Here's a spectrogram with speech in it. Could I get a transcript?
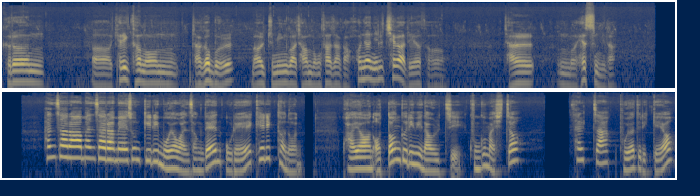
그런 어, 캐릭터 논 작업을 마을 주민과 자원봉사자가 혼연일체가 되어서 잘 음, 뭐, 했습니다. 한 사람 한 사람의 손길이 모여 완성된 올해의 캐릭터 논. 과연 어떤 그림이 나올지 궁금하시죠? 살짝 보여드릴게요.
